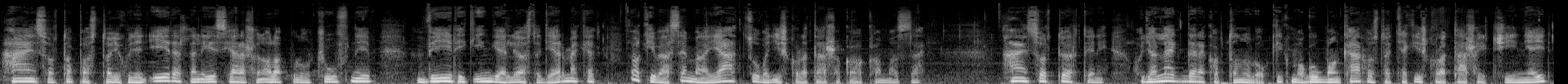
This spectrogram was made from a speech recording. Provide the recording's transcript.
Hányszor tapasztaljuk, hogy egy éretlen észjáráson alapuló csúfnév vérig ingerli azt a gyermeket, akivel szemben a játszó vagy iskolatársak alkalmazzák. Hányszor történik, hogy a legderekabb tanulók, kik magukban kárhoztatják iskolatársai csínyeit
